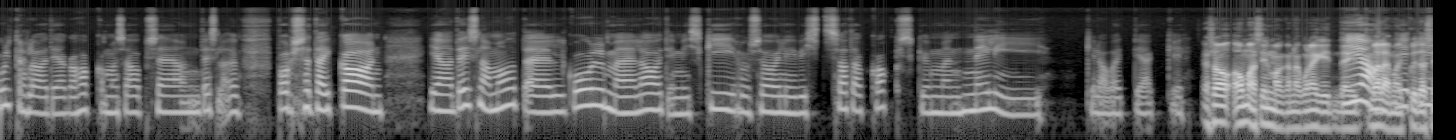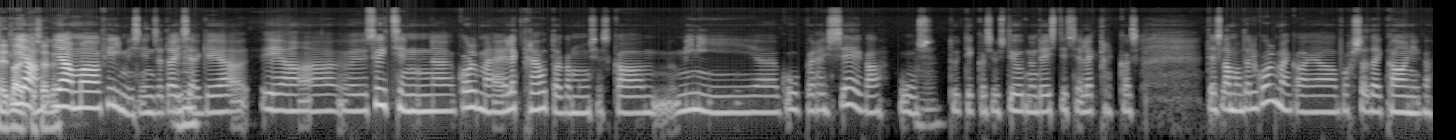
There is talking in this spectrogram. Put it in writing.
ultralaadijaga hakkama saab, see on Tesla, Porsche Taycan ja Tesla Model kolme laadimiskiirus oli vist sada kakskümmend neli kilovatti äkki. ja sa oma silmaga nagu nägid neid ja, mõlemaid, kuidas neid laeti seal? jaa, ma filmisin seda mhm. isegi mm -hmm. ja, ja sõitsin kolme elektriautoga muuseas ka Mini Cooper SE-ga, uus mm -hmm. tutikas just jõudnud Eestisse elektrikas Tesla Model kolmega ja Porsche Taycaniga.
